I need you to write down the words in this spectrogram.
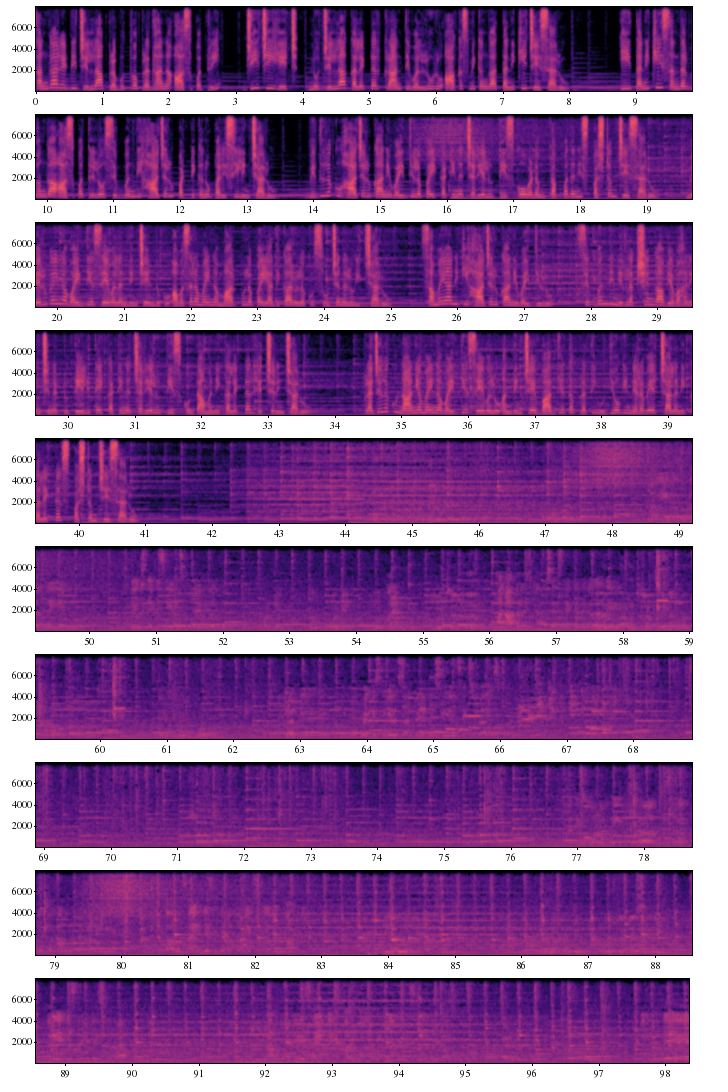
సంగారెడ్డి జిల్లా ప్రభుత్వ ప్రధాన ఆసుపత్రి జీజీహెచ్ను జిల్లా కలెక్టర్ క్రాంతి వల్లూరు ఆకస్మికంగా తనిఖీ చేశారు. ఈ తనిఖీ సందర్భంగా ఆసుపత్రిలో సిబ్బంది హాజరు పట్టికను పరిశీలించారు. విధులకు హాజరు కాని వైద్యులపై కఠిన చర్యలు తీసుకోవడం తప్పదని స్పష్టం చేశారు. మెరుగైన వైద్య సేవలందించేందుకు అవసరమైన మార్పులపై అధికారులకు సూచనలు ఇచ్చారు. సమయానికి హాజరు కాని వైద్యులు సిబ్బంది నిర్లక్ష్యంగా వ్యవహరించినట్టు తేలితే కఠిన చర్యలు తీసుకుంటామని కలెక్టర్ హెచ్చరించారు. ప్రజలకు నాణ్యమైన వైద్య సేవలు అందించే బాధ్యత ప్రతి ఉద్యోగి నెరవేర్చాలని కలెక్టర్ స్పష్టం చేశారు. మళ్ళీ ఇంకా Yeah.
